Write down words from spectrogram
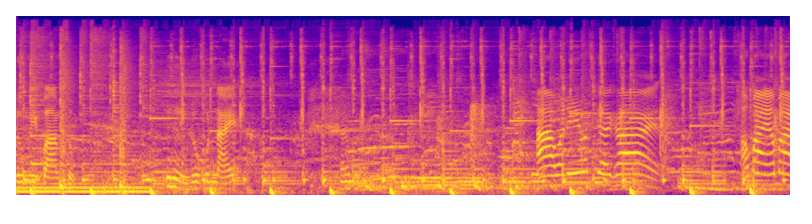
ดูมีความสุขดูคุณไหนท์อ่าวันนี้วันเกิดใครเอาใหม่เอาใหม่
